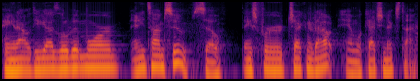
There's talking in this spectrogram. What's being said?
hanging out with you guys a little bit more anytime soon. So thanks for checking it out, and we'll catch you next time.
